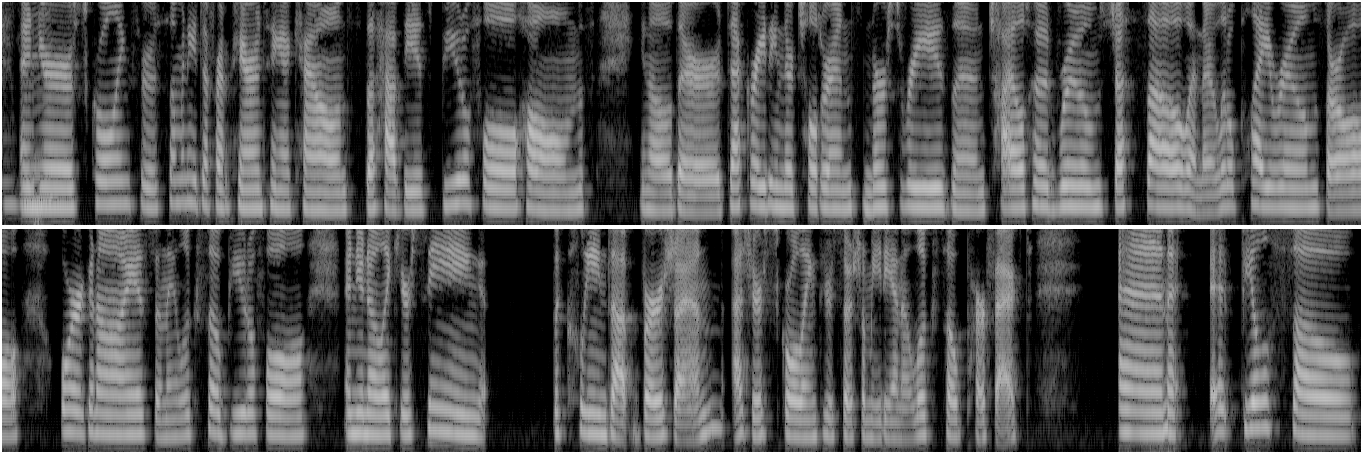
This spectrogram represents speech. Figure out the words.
mm-hmm. and you're scrolling through so many different parenting accounts that have these beautiful homes, you know, they're decorating their children's nurseries and childhood rooms just so, and their little playrooms are all organized and they look so beautiful. And, you know, like you're seeing the cleaned up version as you're scrolling through social media and it looks so perfect. And it feels so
